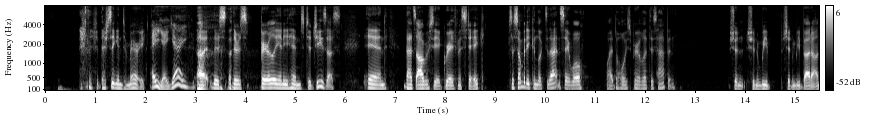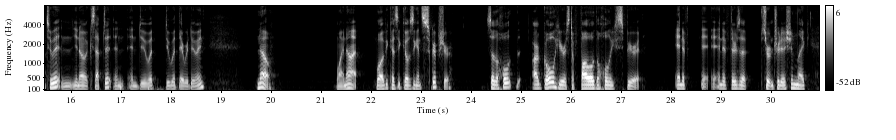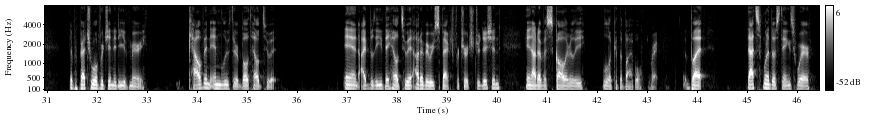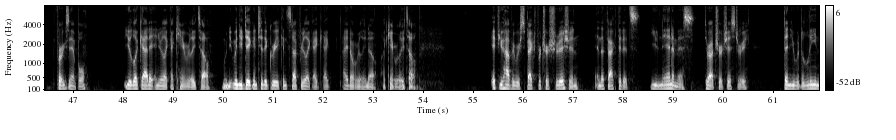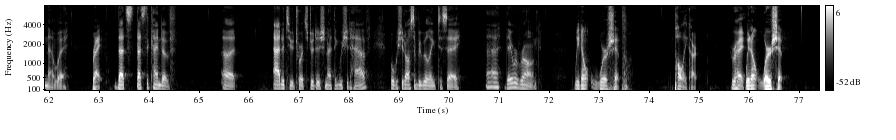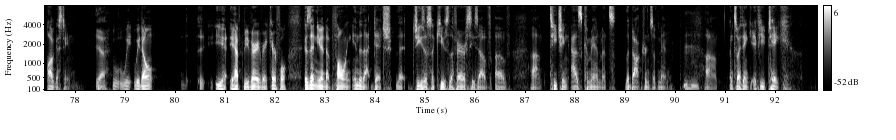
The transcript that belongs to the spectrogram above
They're singing to Mary. Hey, yay, yay. Uh, there's there's barely any hymns to Jesus, and that's obviously a grave mistake. So somebody can look to that and say, well, why did the Holy Spirit let this happen? Shouldn't shouldn't we shouldn't we bow down to it and you know accept it and and do what do what they were doing? No. Why not? Well, because it goes against Scripture. So the whole our goal here is to follow the Holy Spirit, and if and if there's a certain tradition like the perpetual virginity of Mary, Calvin and Luther both held to it. And I believe they held to it out of a respect for church tradition and out of a scholarly look at the Bible. Right. But that's one of those things where, for example, you look at it and you're like, I can't really tell. When you when you dig into the Greek and stuff, you're like, I, I, I don't really know. I can't really tell. If you have a respect for church tradition and the fact that it's unanimous throughout church history, then you would lean that way. Right. That's that's the kind of uh, attitude towards tradition I think we should have, but we should also be willing to say, uh, they were wrong. We don't worship Polycarp. Right. We don't worship Augustine. Yeah. We we don't. You you have to be very very careful because then you end up falling into that ditch that Jesus accused the Pharisees of of um, teaching as commandments the doctrines of men. Mm-hmm. Um, and so I think if you take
